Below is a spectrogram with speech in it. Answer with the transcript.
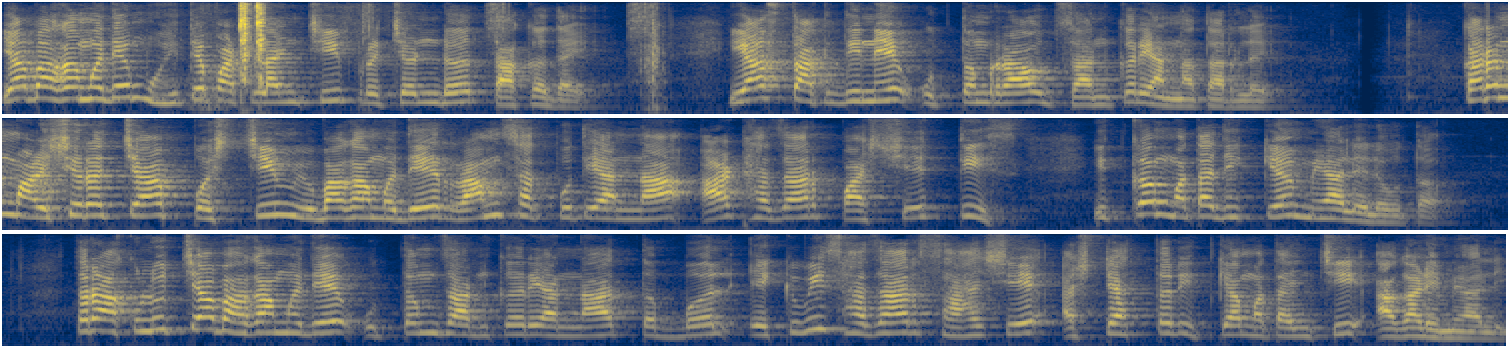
या भागामध्ये मोहिते पाटलांची प्रचंड ताकद आहे. याच ताकदीने उत्तमराव जानकर यांना तारलं आहे कारण माळशिरसच्या पश्चिम विभागामध्ये राम सातपुते यांना आठ हजार पाचशे तीस इतकं मताधिक्य मिळालेलं होतं. तर अकलूजच्या भागामध्ये उत्तम जानकर यांना तब्बल एकवीस हजार सहाशे अठ्ठ्याहत्तर इतक्या मतांची आघाडी मिळाली.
